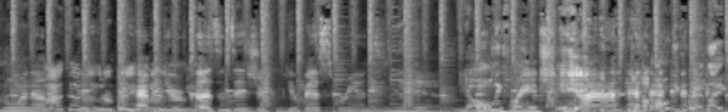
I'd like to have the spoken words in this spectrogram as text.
Growing up, My cousins were pretty having your cousins as your your best friends. Yeah. Your only friend. Shit. Yeah. Your only friend. Like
